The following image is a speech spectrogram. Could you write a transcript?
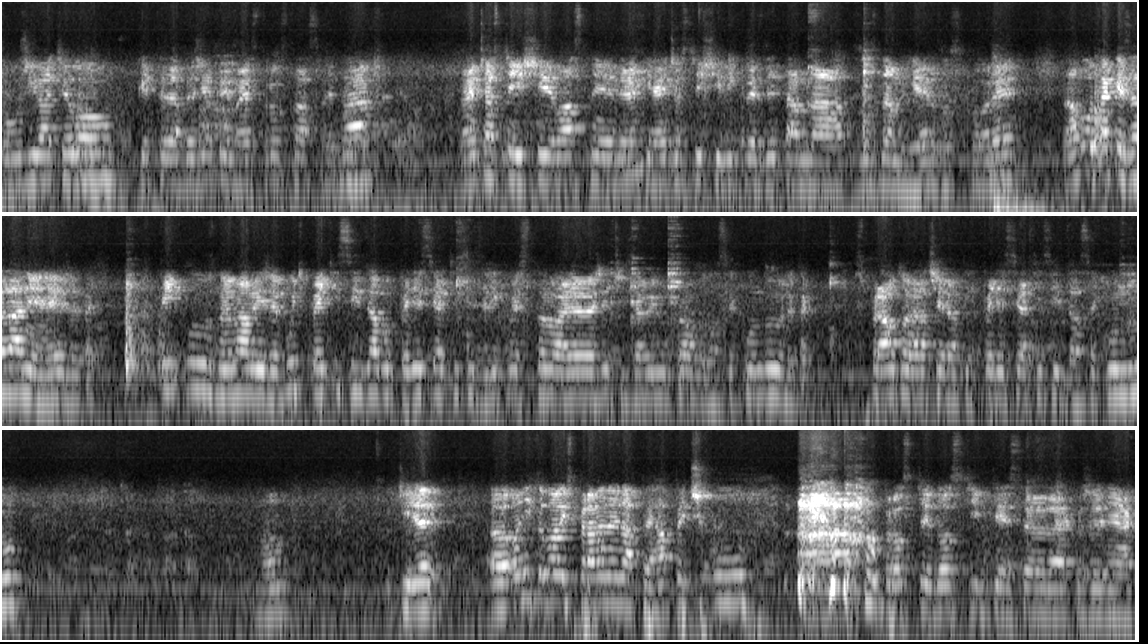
používateľov, keď teda bežia tie majstrovstvá sveta. Najčastejšie vlastne, nejaký najčastejší request je tam na zoznam hier zo skore. No a bolo také zadanie, hej, že tak piku sme mali, že buď 5000 alebo 50 tisíc requestov a neviem, že či za minútu alebo za sekundu, že tak sprav to radšej na tých 50 tisíc za sekundu. No. Čiže uh, oni to mali spravené na PHPčku a proste dosť im tie servery akože nejak,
